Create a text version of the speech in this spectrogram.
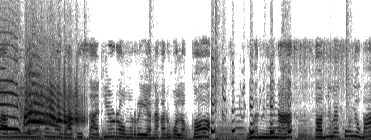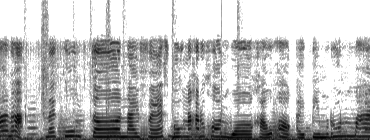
คะนี่แม่กุ้งมารับดีไซน์ที่โรงเรียนนะคะ ทุกคนแล้วก็วันนี้นะ ตอนที่แม่กุ้งอยู่บ้านอะแม่กุ้งเจอใน Facebook นะคะ ทุกคนวอเขาออกไอติมรุ่นใหม่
